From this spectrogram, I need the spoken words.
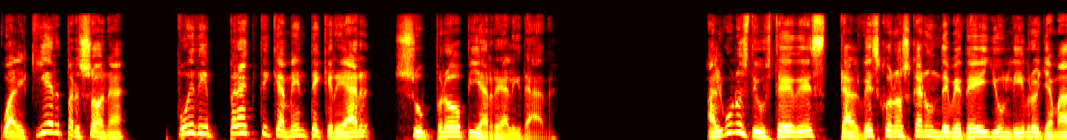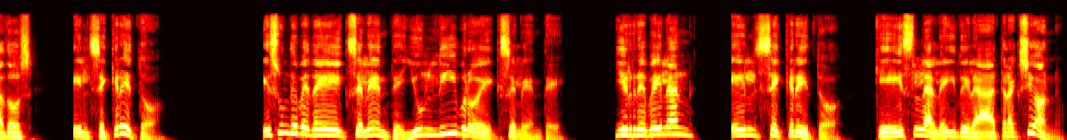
cualquier persona, puede prácticamente crear su propia realidad. Algunos de ustedes tal vez conozcan un DVD y un libro llamados El Secreto. Es un DVD excelente y un libro excelente, y revelan el secreto, que es la ley de la atracción.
